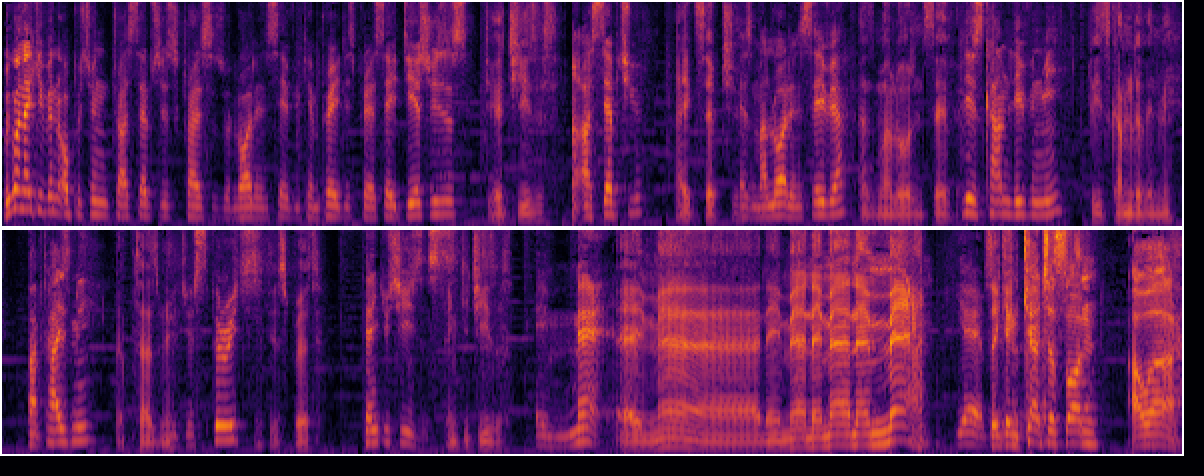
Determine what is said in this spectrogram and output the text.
we're gonna give an opportunity to accept Jesus Christ as your Lord and Savior. You can pray this prayer. Say, Dear Jesus, Dear Jesus, I accept you I accept you as my Lord and Savior. as my Lord and Savior. Please come live in me, Please come live in me. baptize me Baptize me with your Spirit. with your spirit. Thank you, Jesus. Thank you, Jesus. Amen. Amen. Amen. Amen. Amen. Yeah. So you can catch us on our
